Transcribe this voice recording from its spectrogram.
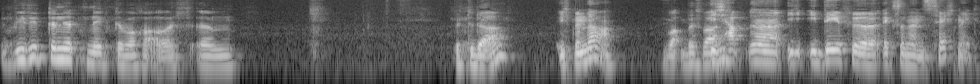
wie sieht denn jetzt nächste Woche aus? Ähm, bist du da? Ich bin da. Bis wann? Ich habe eine Idee für Exzellenz Technik.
